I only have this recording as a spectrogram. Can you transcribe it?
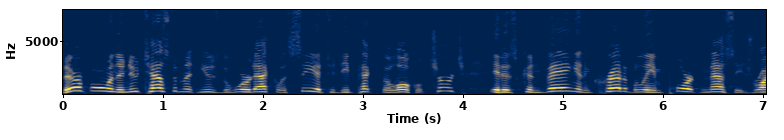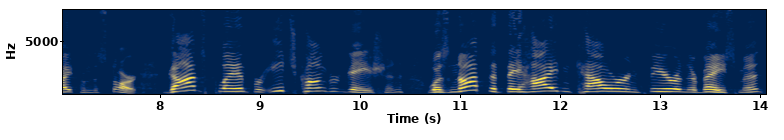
Therefore, when the New Testament used the word ecclesia to depict the local church, it is conveying an incredibly important message right from the start. God's plan for each congregation was not that they hide and cower in fear in their basement,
